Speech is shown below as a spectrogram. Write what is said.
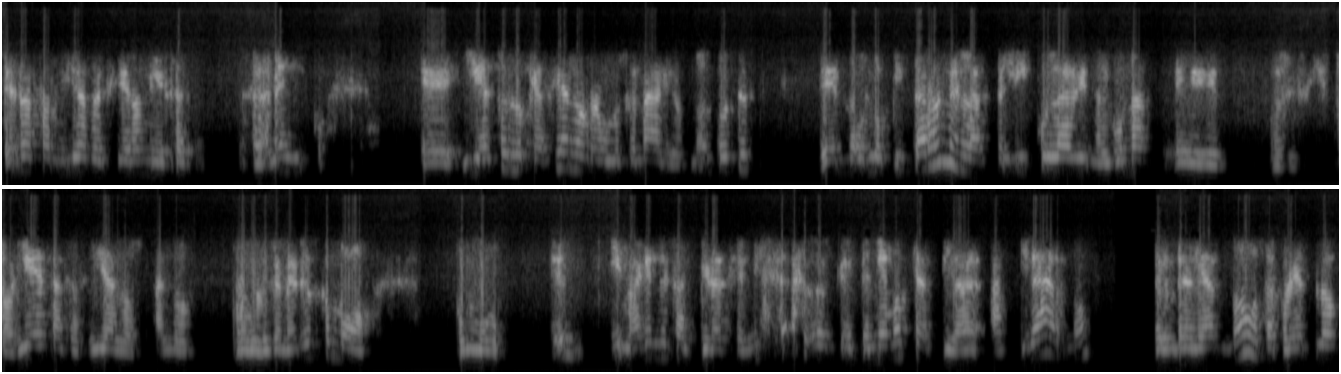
esas familias decidieron irse a México. Eh, y eso es lo que hacían los revolucionarios, ¿no? Entonces, eh, nos lo pintaron en las películas y en algunas eh, pues, historietas así a los a los revolucionarios como como imágenes aspiracionistas a los que teníamos que aspirar, aspirar, ¿no? Pero en realidad no, o sea, por ejemplo,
